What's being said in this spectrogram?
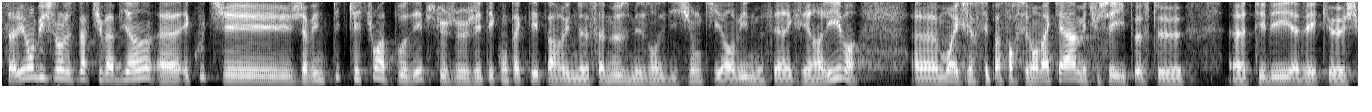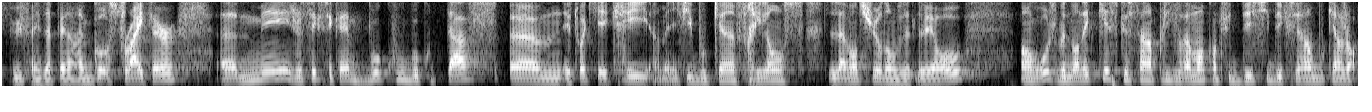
Salut mon bichon, j'espère que tu vas bien. Euh, écoute, j'avais une petite question à te poser puisque j'ai été contacté par une fameuse maison d'édition qui a envie de me faire écrire un livre. Euh, moi, écrire, c'est pas forcément ma cas, mais tu sais, ils peuvent te euh, t'aider avec, euh, je sais plus, enfin, ils appellent un ghostwriter. Euh, mais je sais que c'est quand même beaucoup, beaucoup de taf. et toi qui as écrit un magnifique bouquin, Freelance, l'aventure dont vous êtes le héros. En gros, je me demandais qu'est-ce que ça implique vraiment quand tu décides d'écrire un bouquin? Genre,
